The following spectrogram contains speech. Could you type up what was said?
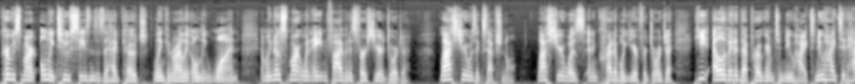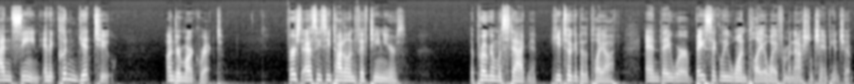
Kirby Smart only two seasons as a head coach. Lincoln Riley only one, and we know Smart went eight and five in his first year at Georgia. Last year was exceptional. Last year was an incredible year for Georgia. He elevated that program to new heights, new heights it hadn't seen and it couldn't get to under Mark Richt. First SEC title in 15 years. The program was stagnant. He took it to the playoff, and they were basically one play away from a national championship.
